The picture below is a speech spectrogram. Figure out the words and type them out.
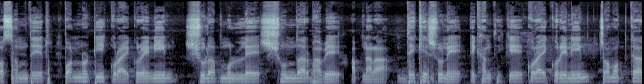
পছন্দের পণ্যটি ক্রয় করে নিন। সুলভ মূল্যে সুন্দরভাবে আপনারা দেখে শুনে এখান থেকে ক্রয় করে নিন। চমৎকার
